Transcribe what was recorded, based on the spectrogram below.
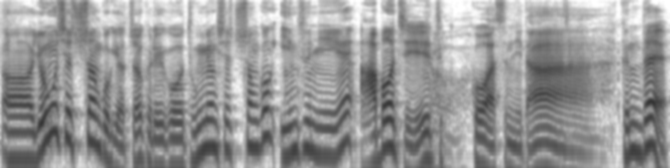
어, 용우 씨의 추천곡이었죠. 그리고 동명 씨의 추천곡, 인순이의 아버지 듣고 왔습니다. 근데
